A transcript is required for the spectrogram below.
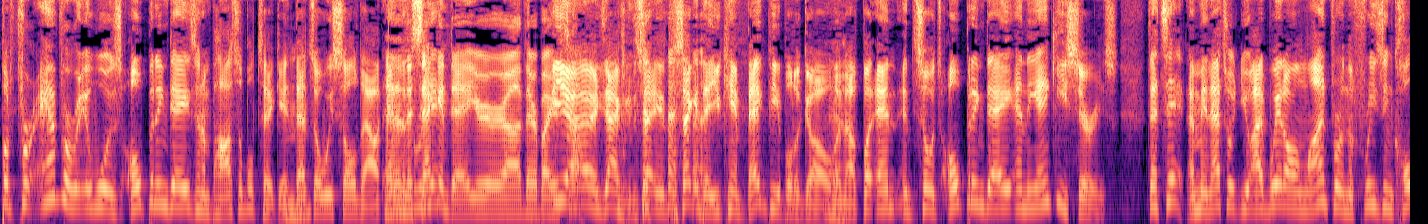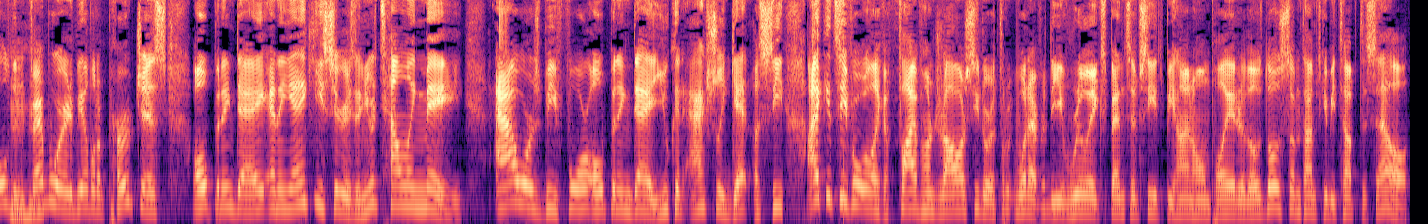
But forever, it was opening days an impossible ticket. Mm-hmm. That's always sold out. And, and then the, the second day, day you're uh, there by yourself. Yeah, exactly. The, se- the, second day, you can't beg people to go yeah. enough. But and, and, so it's opening day and the Yankee series. That's it. I mean, that's what you. I wait online for in the freezing cold mm-hmm. in February to be able to purchase opening day and a Yankee series. And you're telling me hours before opening day, you could actually get a seat. I could see for like a 500 dollars seat or th- whatever the really expensive seats behind home plate or those those sometimes can be tough to sell.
